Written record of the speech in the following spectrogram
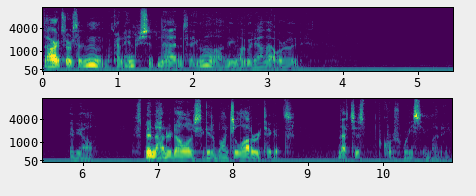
the heart sort of says, hmm, I'm kind of interested in that and saying, oh, maybe I'll go down that road. Maybe I'll spend $100 to get a bunch of lottery tickets. And that's just, of course, wasting money.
